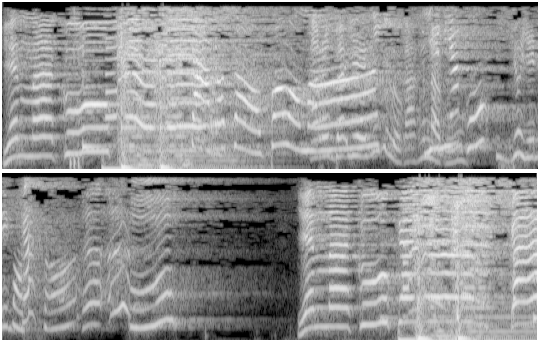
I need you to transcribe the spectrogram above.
Yen aku kangen karo sapa, Mama? Karo Mbak Yeni iki lho, kangen aku. Yeni aku? Iya, Yeni Mosa. Heeh. Hmm. Yen aku kangen karo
